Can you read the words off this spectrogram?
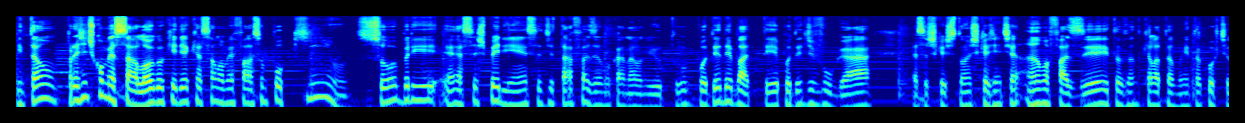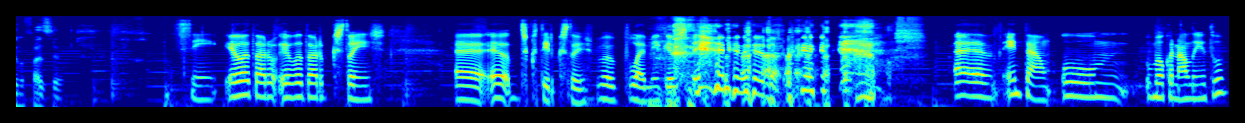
Então, para a gente começar logo, eu queria que a Salomé falasse um pouquinho sobre essa experiência de estar tá fazendo um canal no YouTube, poder debater, poder divulgar essas questões que a gente ama fazer e estou vendo que ela também está curtindo fazer. Sim, eu adoro, eu adoro questões. Uh, discutir questões polémicas. uh, então, o, o meu canal no YouTube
